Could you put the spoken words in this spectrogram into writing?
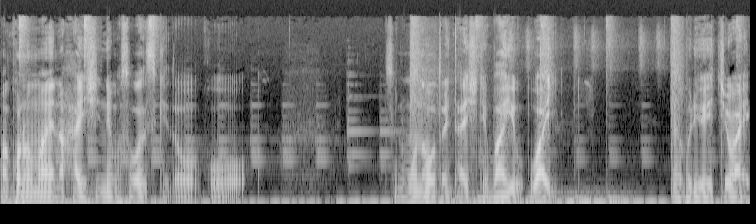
まあこの前の配信でもそうですけど、こう、その物事に対して y, y, why,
